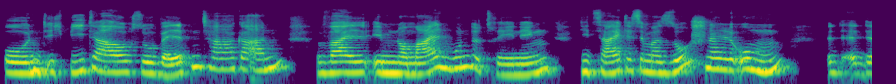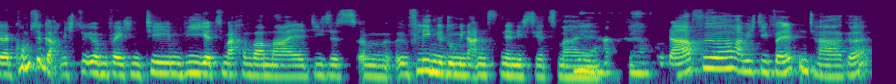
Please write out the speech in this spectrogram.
Und ich biete auch so Welpentage an, weil im normalen Hundetraining die Zeit ist immer so schnell um, da kommst du gar nicht zu irgendwelchen Themen, wie jetzt machen wir mal dieses ähm, pflegende Dominanz, nenne ich es jetzt mal. ja. Und dafür habe ich die Welpentage.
